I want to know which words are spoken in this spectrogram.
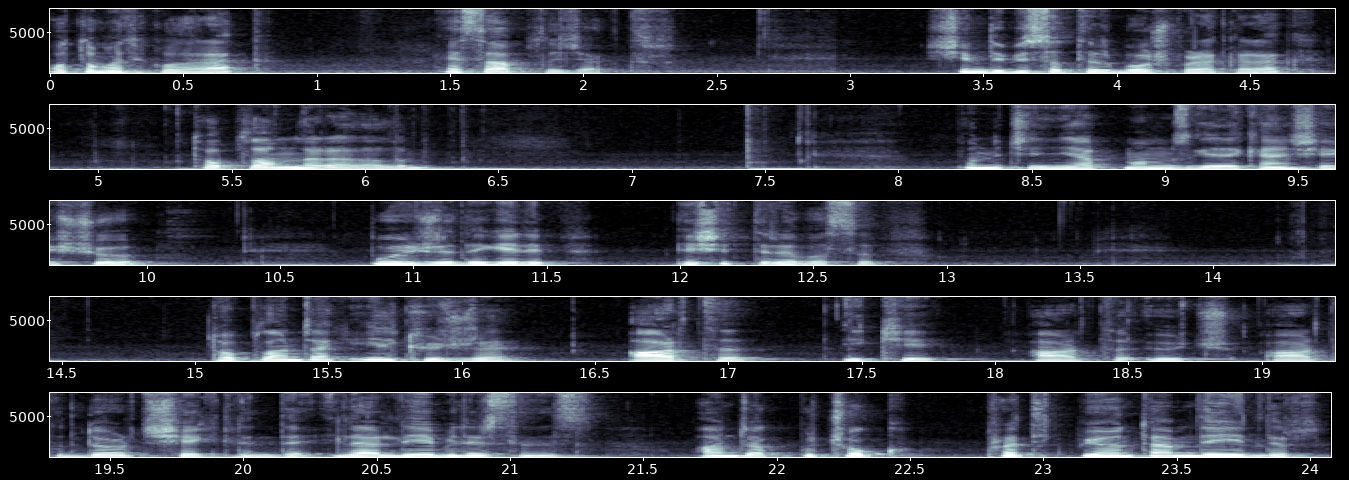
otomatik olarak hesaplayacaktır. Şimdi bir satır boş bırakarak toplamları alalım. Bunun için yapmamız gereken şey şu. Bu hücrede gelip eşittir'e basıp toplanacak ilk hücre artı 2 artı 3 artı 4 şeklinde ilerleyebilirsiniz. Ancak bu çok pratik bir yöntem değildir.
